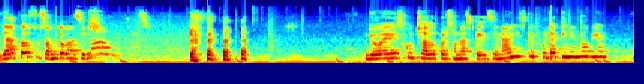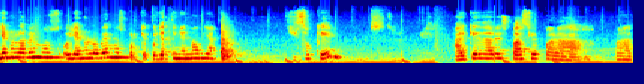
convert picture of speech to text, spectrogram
Ya todos tus amigos van a decir, no. Yo he escuchado personas que dicen, ay, es que pues ya tiene novio, ya no la vemos o ya no lo vemos porque pues ya tiene novia. ¿Y eso qué? Hay que dar espacio para, para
